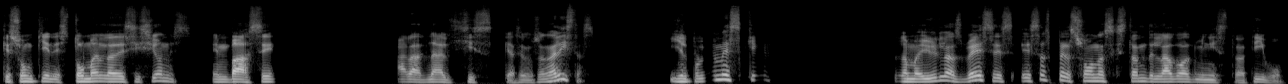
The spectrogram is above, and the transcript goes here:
que son quienes toman las decisiones en base al análisis que hacen los analistas. Y el problema es que la mayoría de las veces esas personas que están del lado administrativo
